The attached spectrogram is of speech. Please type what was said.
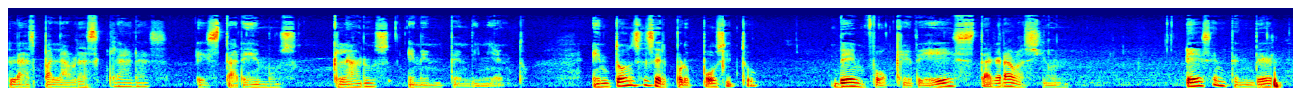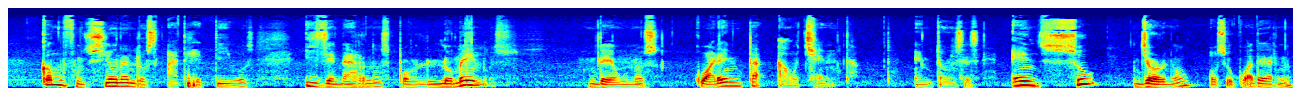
las palabras claras, estaremos claros en entendimiento. Entonces el propósito de enfoque de esta grabación es entender cómo funcionan los adjetivos y llenarnos por lo menos de unos 40 a 80. Entonces, en su journal o su cuaderno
